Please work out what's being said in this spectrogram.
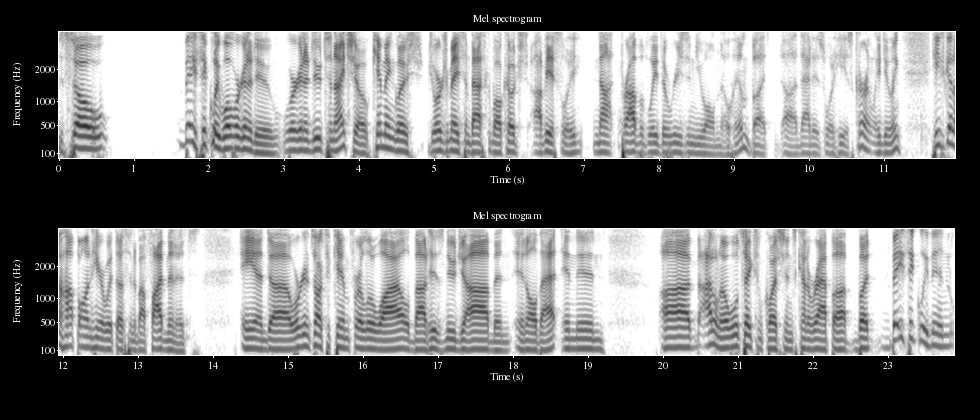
so basically what we're to do, we're to do tonight's show. Kim English, George Mason basketball coach, obviously not probably the reason you all know him, but uh, that is what he is currently doing. He's to hop on here with us in about five minutes. And uh, we're going to talk to Kim for a little while about his new job and, and all that. And then, uh, I don't know, we'll take some questions, kind of wrap up. But basically, then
